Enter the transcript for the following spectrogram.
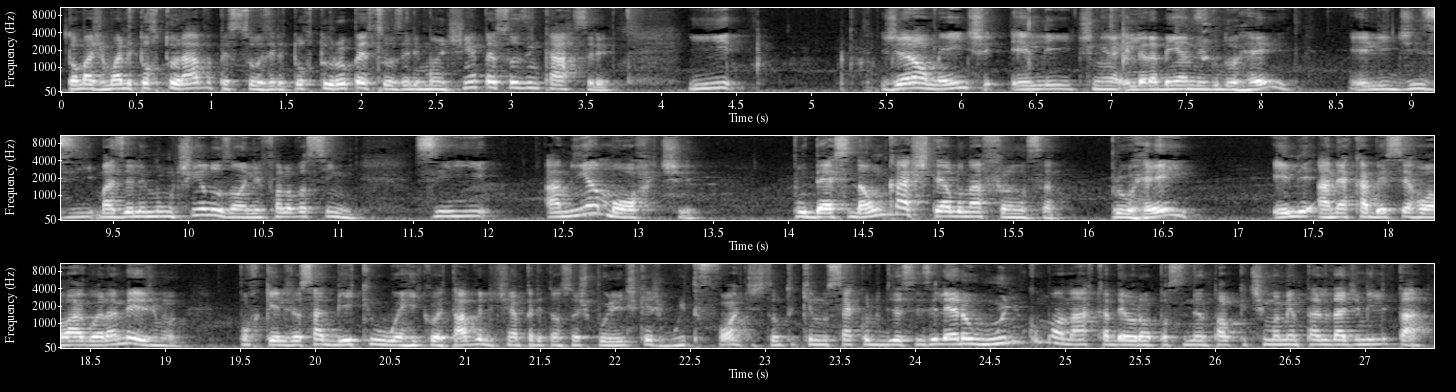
Thomas More torturava pessoas, ele torturou pessoas, ele mantinha pessoas em cárcere. E geralmente ele tinha, ele era bem amigo do rei, ele dizia, mas ele não tinha ilusão, ele falava assim: se a minha morte pudesse dar um castelo na França pro rei, ele a minha cabeça ia rolar agora mesmo porque ele já sabia que o Henrique VIII ele tinha pretensões políticas muito fortes, tanto que no século XVI ele era o único monarca da Europa Ocidental que tinha uma mentalidade militar.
